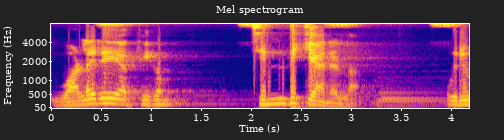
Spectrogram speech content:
വളരെയധികം ചിന്തിക്കാനുള്ള ഒരു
